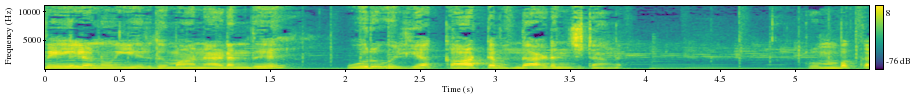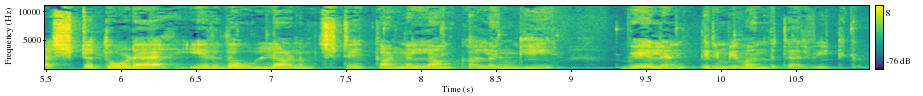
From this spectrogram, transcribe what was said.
வேலனும் எருதுமா நடந்து ஒரு வழியாக காட்டை வந்து அடைஞ்சிட்டாங்க. ரொம்ப கஷ்டத்தோட எருதை உள்ள அனுப்பிச்சிட்டு கண்ணெல்லாம் கலங்கி வேலன் திரும்பி வந்துட்டார் வீட்டுக்கு.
